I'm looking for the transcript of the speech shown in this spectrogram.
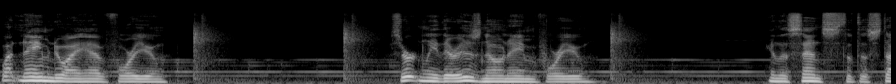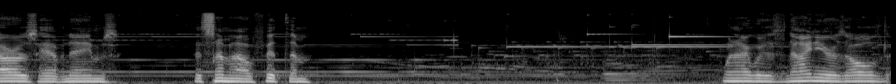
What name do I have for you? Certainly there is no name for you, in the sense that the stars have names that somehow fit them. When I was nine years old,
